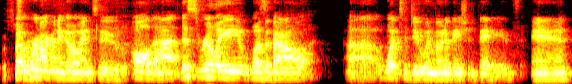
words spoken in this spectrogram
That's but true. we're not going to go into all that. This really was about uh, what to do when motivation fades and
